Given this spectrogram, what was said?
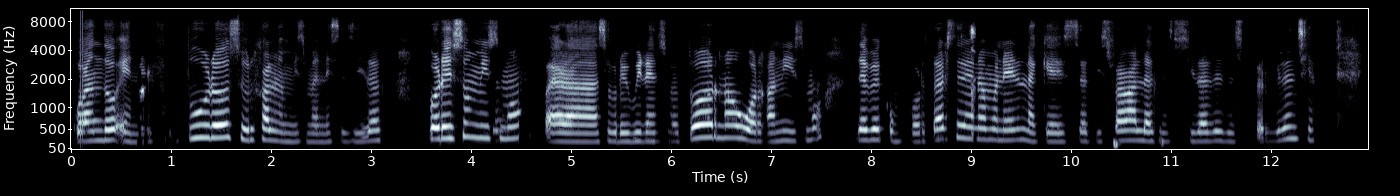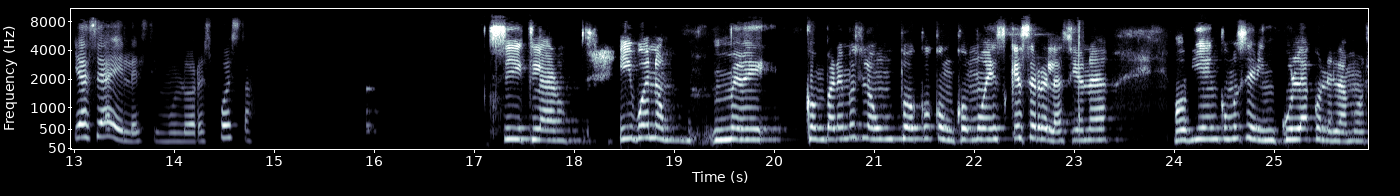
cuando en el futuro surja la misma necesidad. Por eso mismo, para sobrevivir en su entorno u organismo, debe comportarse de una manera en la que satisfaga las necesidades de supervivencia, ya sea el estímulo-respuesta. Sí, claro. Y bueno, me, comparémoslo un poco con cómo es que se relaciona o bien cómo se vincula con el amor,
